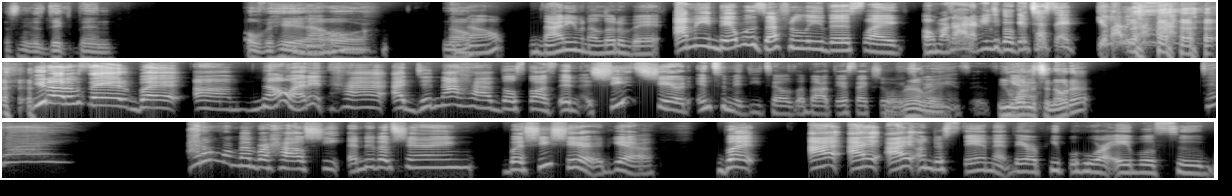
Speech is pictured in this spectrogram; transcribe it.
this nigga's dick's been over here, No. or no? No, not even a little bit. I mean, there was definitely this like, oh my God, I need to go get tested. You got me. you know what I'm saying? But um, no, I didn't have I did not have those thoughts. And she shared intimate details about their sexual Really? experiences. you Yeah. wanted to know that? Did I? I don't remember how she ended up sharing, but she shared, yeah. But I I I understand that there are people who are able to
